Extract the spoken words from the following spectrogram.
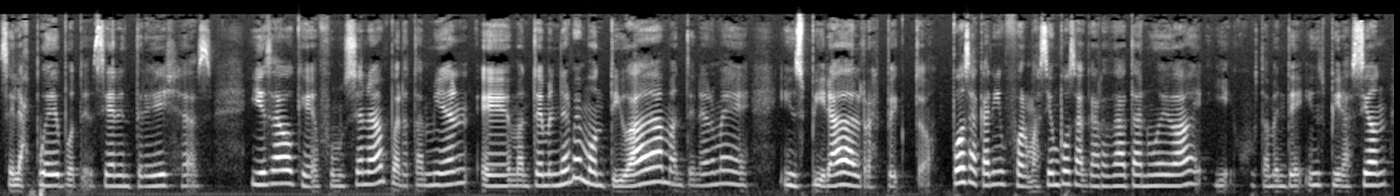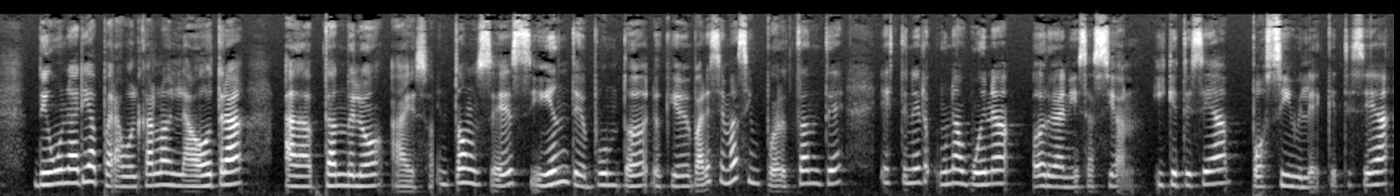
se las puede potenciar entre ellas y es algo que funciona para también eh, mantenerme motivada, mantenerme inspirada al respecto. Puedo sacar información, puedo sacar data nueva y justamente inspiración de un área para volcarlo en la otra adaptándolo a eso. Entonces, siguiente punto, lo que me parece más importante es tener una buena organización y que te sea posible, que te sea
